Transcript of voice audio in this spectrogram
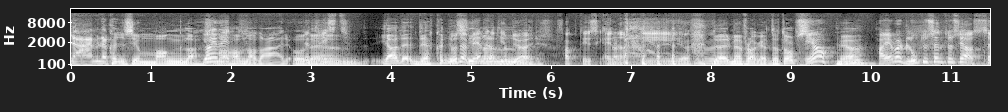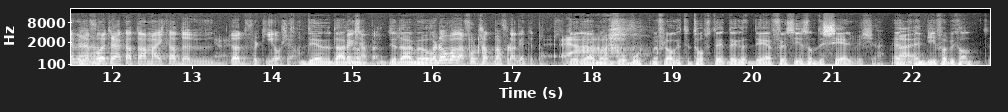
Nei, men jeg kan jo si om mange, da, Ja, som har havna der. Det er det, trist. Ja, det, det kan jo, jo det si, er bedre men, at de dør, faktisk, enn at de Dør med flagget til topps? Ja. Ja. Har jeg vært Lotus-entusiast, så vil jeg foretrekke at de ikke hadde dødd for ti år siden. Det der For med, eksempel. det der med å For da var det fortsatt med flagget til topps. Det der med å gå bort med flagget til topps, det, det, det er for å si det sånn, det skjer jo ikke. En, en bilfabrikant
